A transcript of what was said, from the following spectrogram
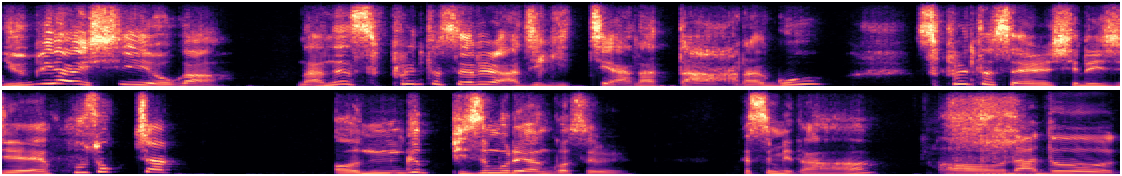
UBI CEO가 나는 스플린터 셀을 아직 잊지 않았다라고 스플린터 셀 시리즈의 후속작 언급 비스무리한 것을 했습니다. 어 나도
